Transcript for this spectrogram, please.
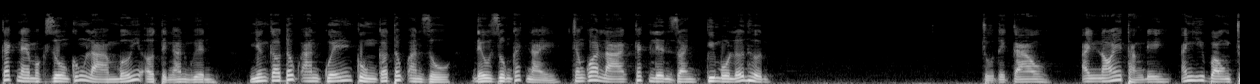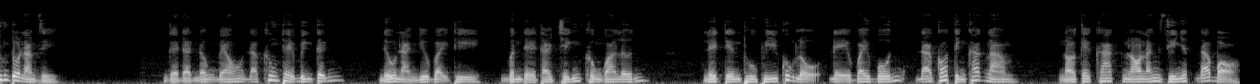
Cách này mặc dù cũng là mới ở tỉnh An Nguyên, nhưng cao tốc An Quế cùng cao tốc An Du đều dùng cách này, chẳng qua là cách liên doanh quy mô lớn hơn. Chủ tịch Cao, anh nói thẳng đi, anh hy vọng chúng tôi làm gì? Người đàn ông béo đã không thể bình tĩnh, nếu là như vậy thì vấn đề tài chính không quá lớn. Lấy tiền thu phí quốc lộ để vay vốn đã có tỉnh khác làm, nói cách khác lo lắng duy nhất đã bỏ,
